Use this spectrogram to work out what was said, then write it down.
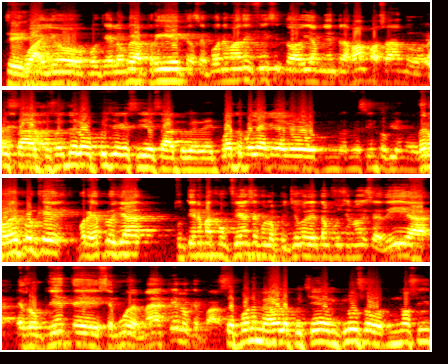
Sí. guayó, porque el hombre aprieta, se pone más difícil todavía mientras van pasando. Exacto, soy de los pitchers que sí, exacto, que del cuarto para allá que ya yo me- siento bien. Pero es porque, por ejemplo, ya tú tienes más confianza con los pichos que te están funcionando ese día, el rompiente se mueve más, ¿qué es lo que pasa? se ponen mejor los picheos, incluso no soy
